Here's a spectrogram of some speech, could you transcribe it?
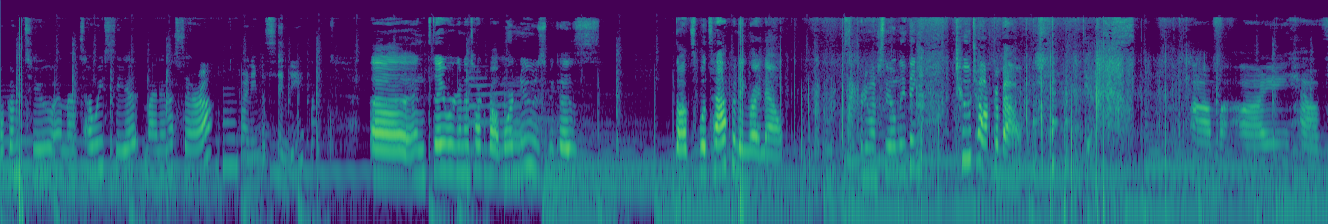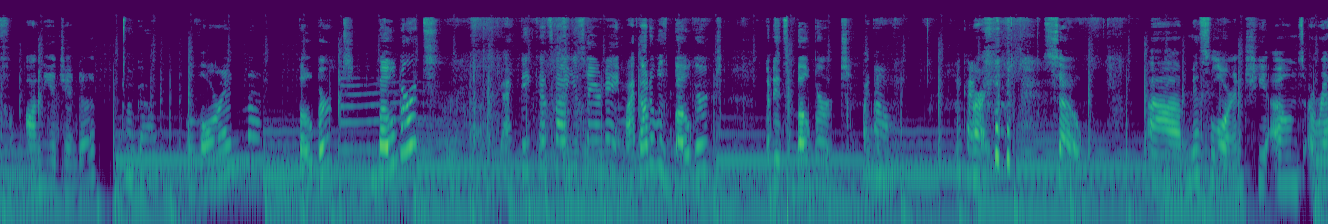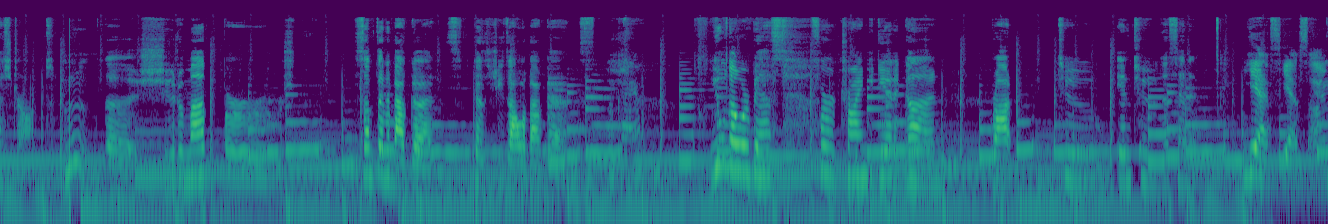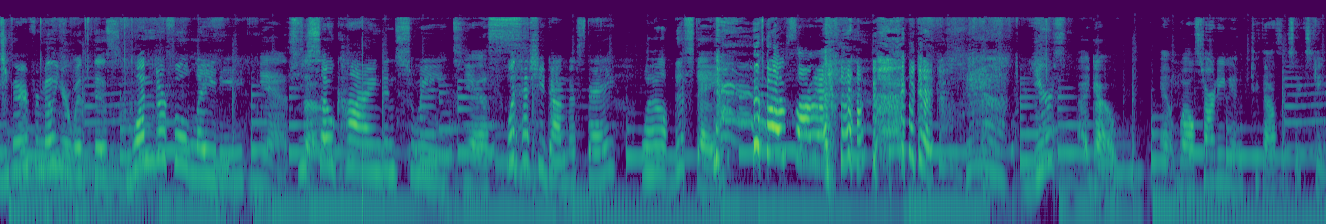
welcome to And That's How We See It. My name is Sarah, My name is Cindy. uh, and today we're going to talk about more news because that's what's happening right now. It's pretty much the only thing to talk about. Yes. Um, I have on the agenda Oh God. Lauren Boebert. Bobert? I think that's how you say her name. I thought it was Bogert, but it's Bobert. I think. Oh. Okay. All right. so, uh, Miss Lauren, she owns a restaurant. Mm. The Shoot 'em Up or something about guns, because she's all about guns. Okay. You'll know her best for trying to get a gun brought to into the Senate. Yes, yes, I'm very familiar with this wonderful lady. Yes. She's so kind and sweet. Yes. What has she done this day? Well, this day, I'm sorry. okay. years ago, uh, well, starting in 2016,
